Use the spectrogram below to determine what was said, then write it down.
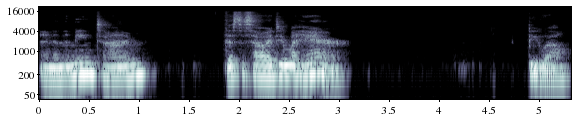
And in the meantime, this is how I do my hair. Be well.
